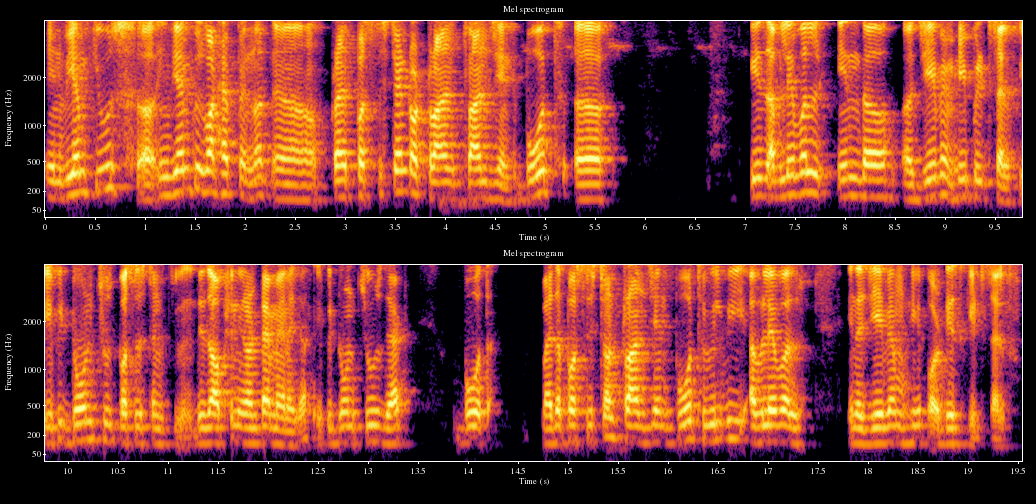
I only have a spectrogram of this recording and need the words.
In VM queues, uh, in VM queues, what happened? Not uh, persistent or tran transient, both uh, is available in the uh, JVM heap itself. If you don't choose persistent queue, there's option in runtime manager. If you don't choose that, both whether persistent transient, both will be available in the JVM heap or disk itself.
